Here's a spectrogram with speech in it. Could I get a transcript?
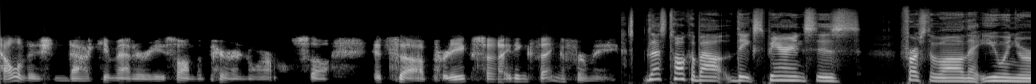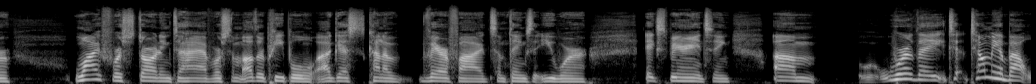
television documentaries on the paranormal. So it's a pretty exciting thing for me. Let's talk about the experiences, first of all, that you and your wife were starting to have, or some other people, I guess, kind of verified some things that you were experiencing. Um, were they, t- tell me about,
